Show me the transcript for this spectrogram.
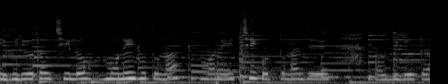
এই ভিডিওটাও ছিল। মনেই হতো না মানে ইচ্ছেই করতো না যে ভিডিওটা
